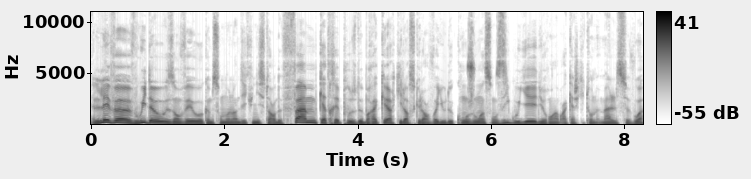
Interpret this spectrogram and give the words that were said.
Les veuves, widows en VO, comme son nom l'indique, une histoire de femmes, quatre épouses de braqueurs qui, lorsque leurs voyous de conjoints sont zigouillés durant un braquage qui tourne mal, se voient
